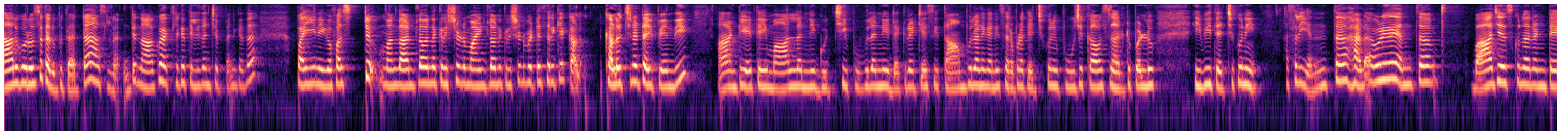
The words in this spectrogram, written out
నాలుగో రోజు కదుపుతారట. అసలు అంటే నాకు యాక్చువల్గా తెలియదని చెప్పాను కదా. పైన ఇక ఫస్ట్ మన దాంట్లో ఉన్న కృష్ణుడు మా ఇంట్లో ఉన్న కృష్ణుడు పెట్టేసరికి కళ కళ వచ్చినట్టు అయిపోయింది. ఆంటీ అయితే ఈ మాలన్నీ గుచ్చి పువ్వులన్నీ డెకరేట్ చేసి తాంబూలని కానీ సరిపడా తెచ్చుకుని పూజకు కావాల్సిన అరటిపళ్ళు ఇవి తెచ్చుకుని అసలు ఎంత హడావుడిగా ఎంత బాగా చేసుకున్నారంటే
